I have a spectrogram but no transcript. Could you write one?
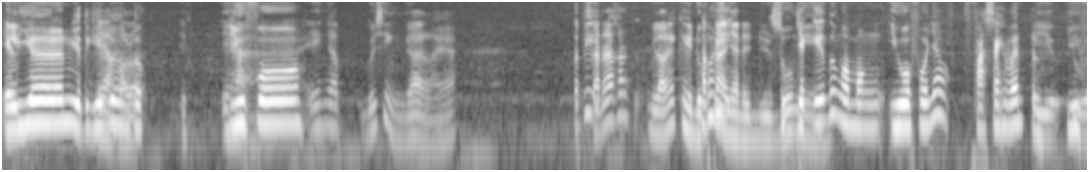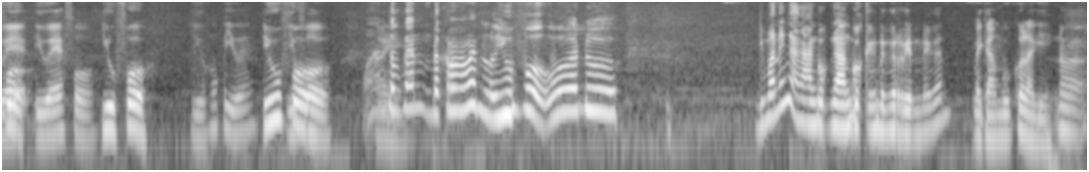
alien gitu-gitu Ya, Untuk Ya, UFO. Iya. Gue sih enggak lah ya. Tapi Karena kan bilangnya kehidupan tapi hanya ada di subjek bumi. itu ngomong UFO-nya fasih banget tuh. U- UFO UFO. UFO UFO apa UFO? UFO Oh, Mantap iya. kan udah keren loh UFO Waduh Gimana nggak ngangguk-ngangguk yang dengerin ya kan Megang buku lagi. Nah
